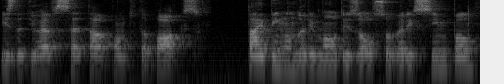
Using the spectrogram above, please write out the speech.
is that you have set up onto the box. Typing on the remote is also very simple.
